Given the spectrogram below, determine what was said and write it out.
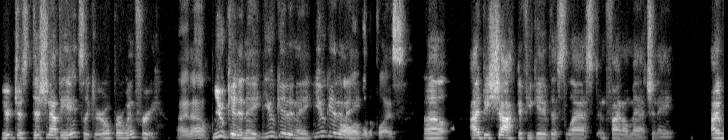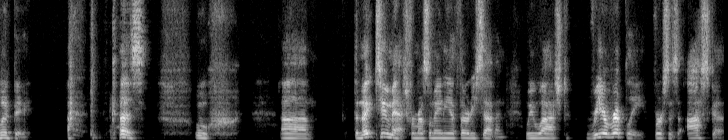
you're just dishing out the eights like you're Oprah Winfrey. I know. You get an eight. You get an eight. You get an All eight. over the place. Well, I'd be shocked if you gave this last and final match an eight. I would be. Because, ooh. Um, the night two match from WrestleMania 37, we watched Rhea Ripley versus Asuka.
